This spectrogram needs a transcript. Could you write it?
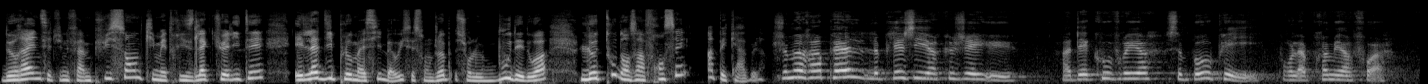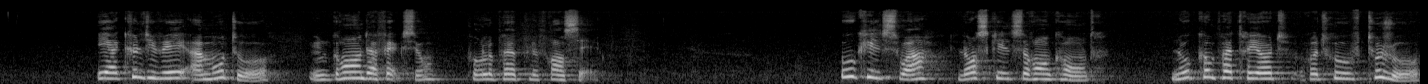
de règne. C'est une femme puissante qui maîtrise l'actualité et la diplomatie. Bah oui, c'est son job sur le bout des doigts. Le tout dans un français impeccable. Je me rappelle le plaisir que j'ai eu à découvrir ce beau pays pour la première fois et à cultiver à mon tour une grande affection pour le peuple français. Où qu'ils soient, lorsqu'ils se rencontrent, nos compatriotes retrouvent toujours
